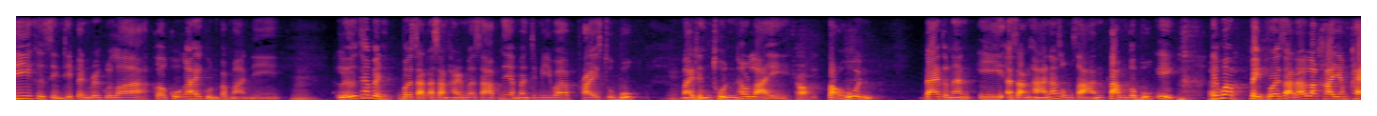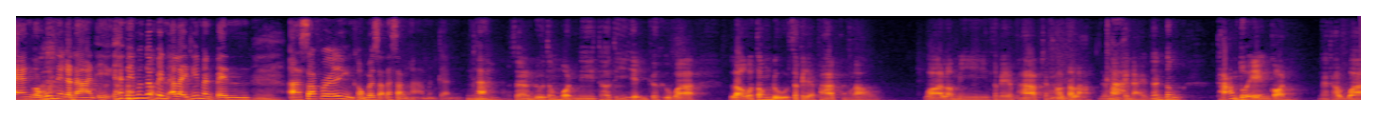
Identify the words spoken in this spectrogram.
นี่คือสิ่งที่เป็น regular ก็กูก็ให้คุณประมาณนี้ หรือถ้าเป็นบริษัทอสังหาริมทรัพย์เนี่ยมันจะมีว่า price to book หมายถึงทุนเท่าไหร่ครับต่อหุ้น ได้ตรงนั้นอีอสังหาน่าสงสารต่ำกว่าบุ๊กอีก เรียกว่าปิดบริษัทแล้วราคายังแพงกว่าหุ้นในกระดานอีก อันนี้มันก็เป็นอะไรที่มันเป็นอ่า suffering ของบริษัทอสังหาเหมือนกันค่ะเพราะฉะนั้นดูทั้งหมดนี้เท่าที่เห็นก็คือว่าเราก็ต้องดูศักยภาพของเรา ว่าเรามีศักยภาพจะเข้าตลาดได้มากค่ะแค่ไหนฉะนั้นต้องถามตัวเองก่อนนะครับว่า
